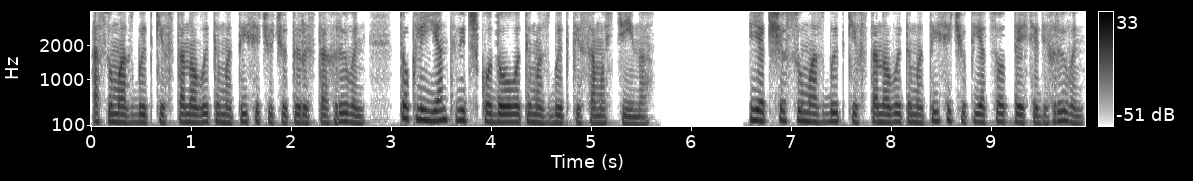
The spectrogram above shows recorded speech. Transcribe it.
а сума збитків становитиме 1400 гривень, то клієнт відшкодовуватиме збитки самостійно. Якщо сума збитків становитиме 1510 гривень,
